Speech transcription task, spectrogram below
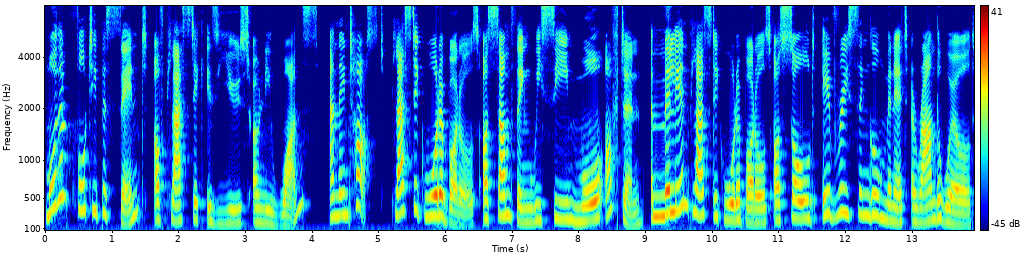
More than 40% of plastic is used only once and then tossed. Plastic water bottles are something we see more often. A million plastic water bottles are sold every single minute around the world,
